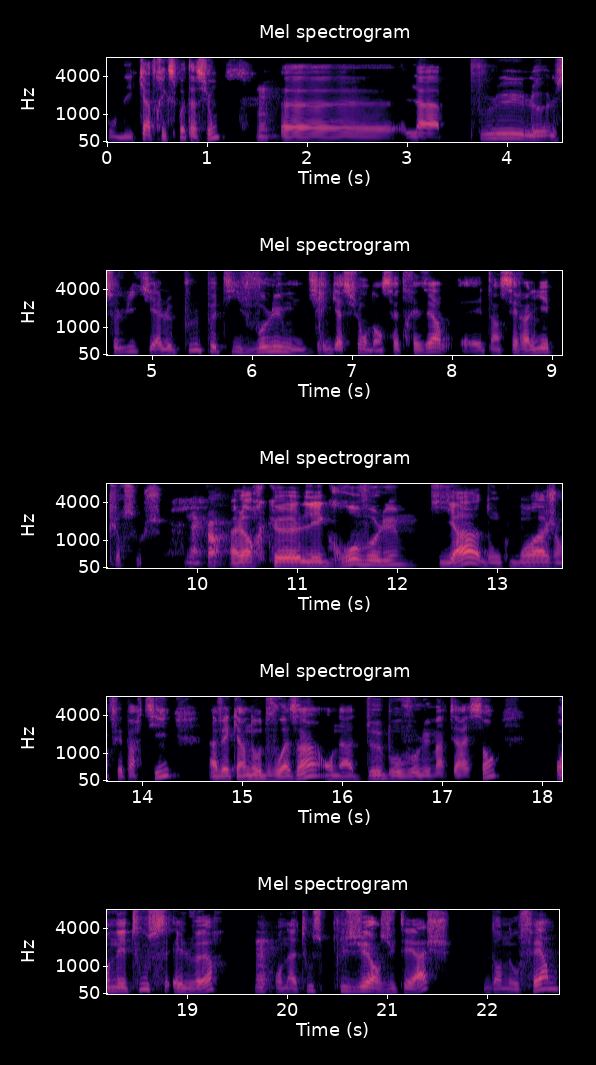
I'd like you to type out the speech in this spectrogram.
on est quatre exploitations. Mm. Euh, la plus, le, celui qui a le plus petit volume d'irrigation dans cette réserve est un céréalier pure souche. D'accord. Alors que les gros volumes qu'il y a, donc moi j'en fais partie, avec un autre voisin, on a deux beaux volumes intéressants. On est tous éleveurs, Mm. on a tous plusieurs UTH dans nos fermes.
